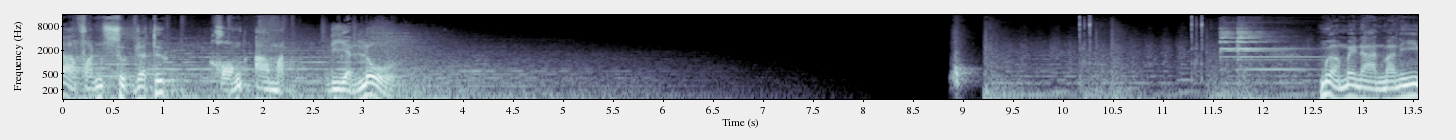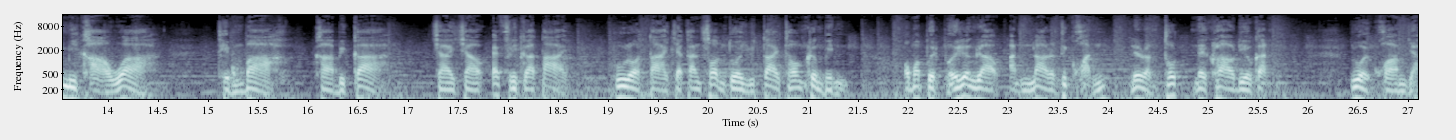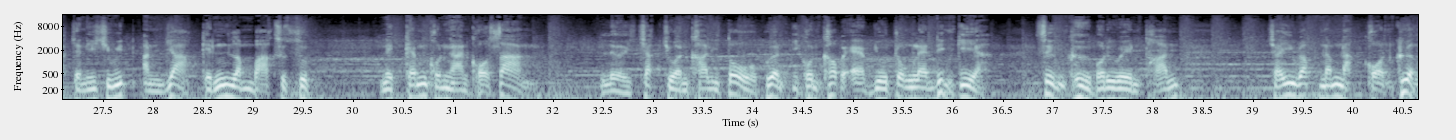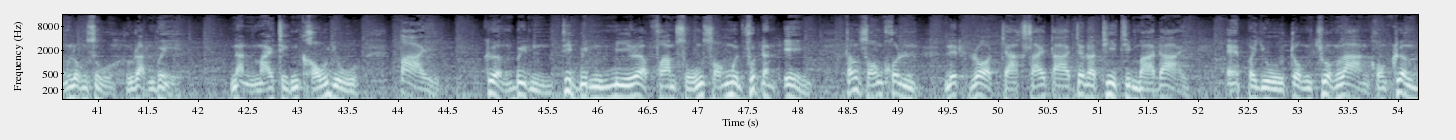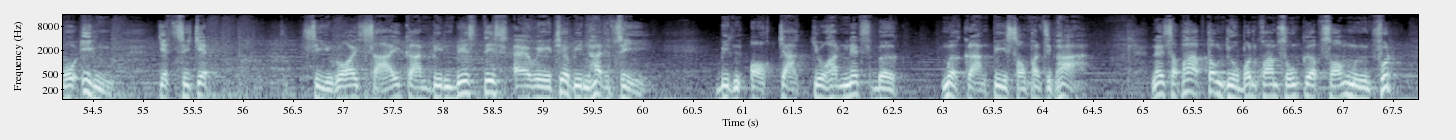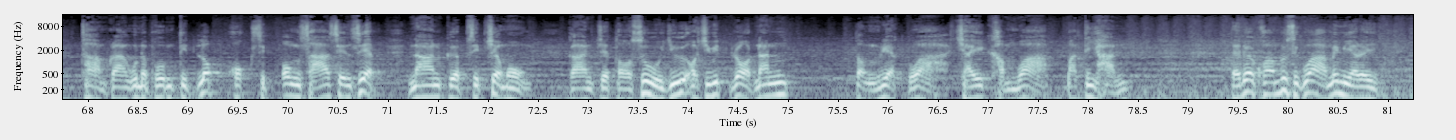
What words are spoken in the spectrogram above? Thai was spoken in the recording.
ล่าฝันสุดระทึกของอาหมัด ดิยัลโล่ เมื่อไม่นานมานี้มีข่าวว่า เทมบา คาเบก้า ชายชาวแอฟริกาใต้ ผู้รอดตายจากการซ่อนตัวอยู่ใต้ท้องเครื่องบิน ออกมาเปิดเผยเรื่องราวอันน่าระทึกขวัญและรันทดในคราวเดียวกัน ด้วยความอยากจะหนีชีวิตอันยากเข็ญลำบากสุดๆ ในแคมป์คนงานก่อสร้าง เลยชักชวนคาร์ลิโต้เพื่อนอีกคนเข้าไปแอบอยู่ตรง landing gear ซึ่งคือบริเวณฐาน ใช้รับน้ำหนักก่อนเครื่องลงสู่รันเวย์นั่นหมายถึงเขาอยู่ใต้เครื่องบินที่บินมีระดับความสูง 20,000 ฟุตนั่นเอง ทั้งสองคนเล็ดรอดจากสายตาเจ้าหน้าที่ที่มาได้ แอบไปอยู่ตรงช่วงล่างของเครื่องโบอิ้ง747 400 สายการบิน British Airways เที่ยวบิน 54 บินออกจากโยฮันเนสเบิร์กเมื่อกลางปี 2015 ในสภาพต้องอยู่บนความสูงเกือบ 20,000 ฟุต ท่ามกลางอุณหภูมิติดลบ 60 องศาเซลเซียส นานเกือบ 10 ชั่วโมง การจะต่อสู้ยื้อเอาชีวิตรอดนั้น ต้องเรียกว่าใช้คำว่าปาฏิหาริย์แต่ด้วยความรู้สึกว่าไม่มีอะไร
